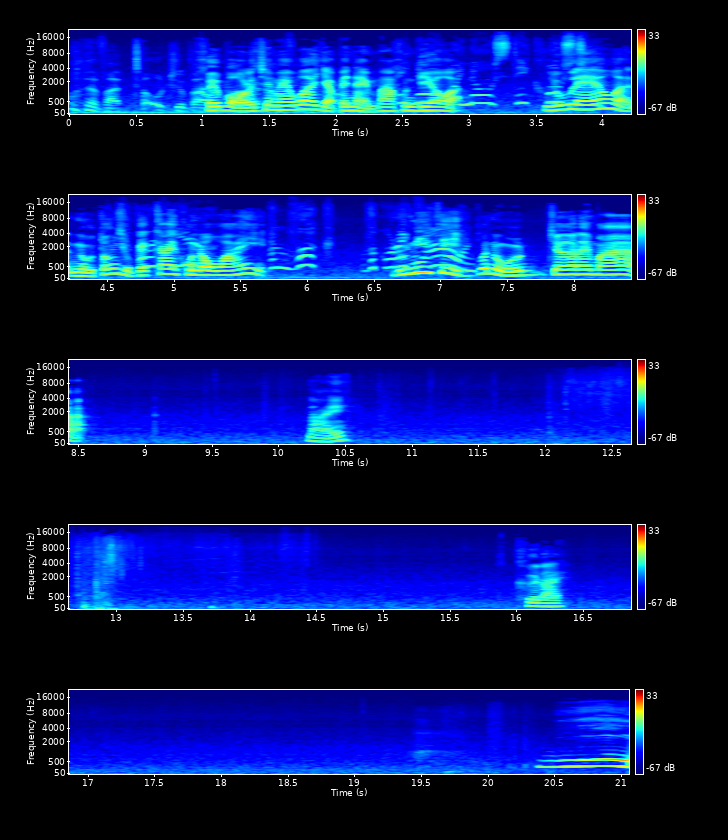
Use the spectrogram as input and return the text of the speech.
What have I told you about เคยบอกแล้วใช่ไหม walking ว่า off อย่าไปไหนมาคนเดียวอะ รู้แล้วอะ หนูต้องอยู่ใกล้ๆคุณเอาไว้ ดูนี่สิว่าหนูเจออะไรมา ไหน คืออะไรว้าว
